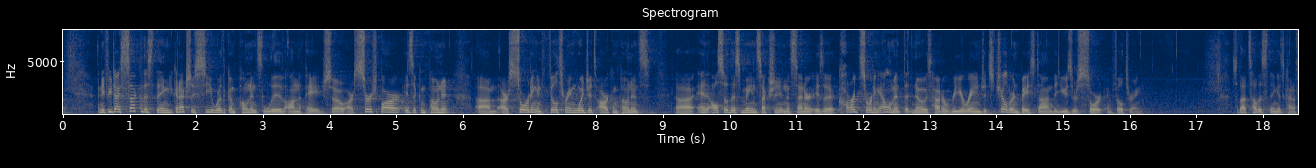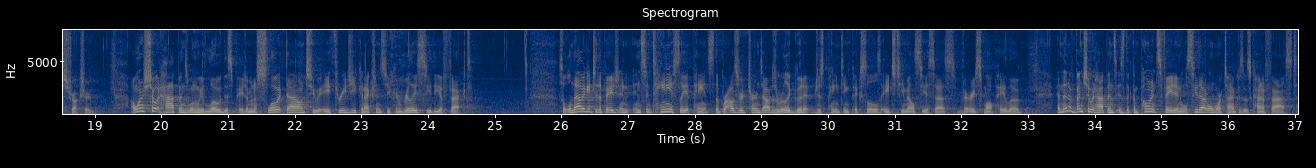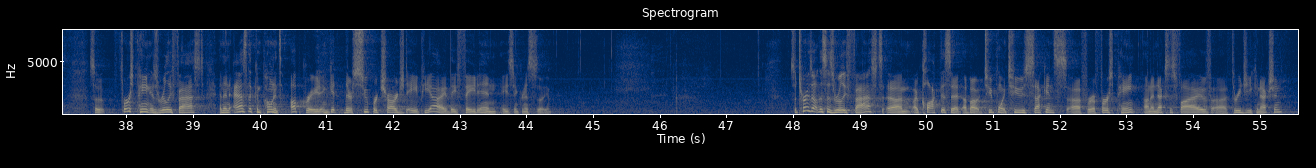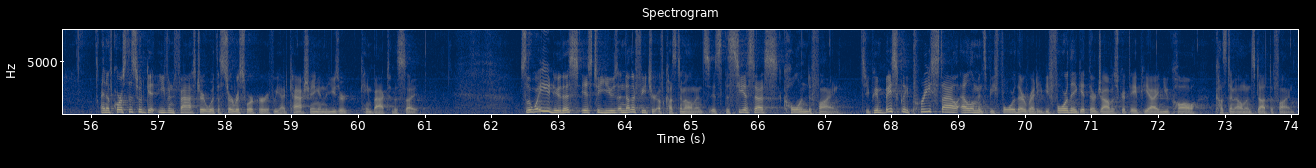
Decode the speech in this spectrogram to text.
And if you dissect this thing, you can actually see where the components live on the page. So our search bar is a component. Um, our sorting and filtering widgets are components. Uh, and also this main section in the center is a card sorting element that knows how to rearrange its children based on the user's sort and filtering. So that's how this thing is kind of structured. I want to show what happens when we load this page. I'm going to slow it down to a 3G connection so you can really see the effect. So we'll navigate to the page, and instantaneously it paints. The browser, turns out, is really good at just painting pixels, HTML, CSS, very small payload. And then eventually what happens is the components fade in. We'll see that one more time because it was kind of fast. So first paint is really fast, and then as the components upgrade and get their supercharged API, they fade in asynchronously. So it turns out this is really fast. Um, I clocked this at about 2.2 seconds uh, for a first paint on a Nexus 5 uh, 3G connection. And of course, this would get even faster with a service worker if we had caching and the user came back to the site. So the way you do this is to use another feature of custom elements. It's the CSS colon define. So you can basically pre-style elements before they're ready, before they get their JavaScript API, and you call custom elements.define.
